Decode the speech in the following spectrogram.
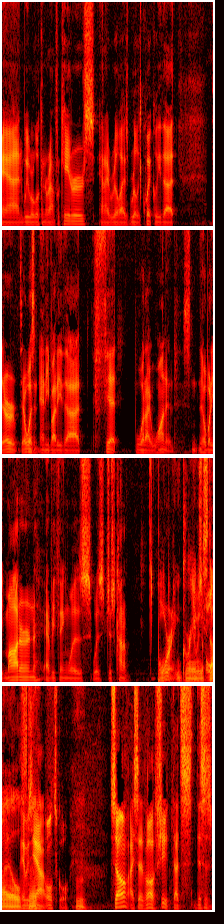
and we were looking around for caterers, and I realized really quickly that there there wasn't anybody that fit what I wanted. Nobody modern. Everything was was just kind of boring. It Grammy was old. style It was yeah, old school. Hmm. So I said, "Well, shoot, that's this is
